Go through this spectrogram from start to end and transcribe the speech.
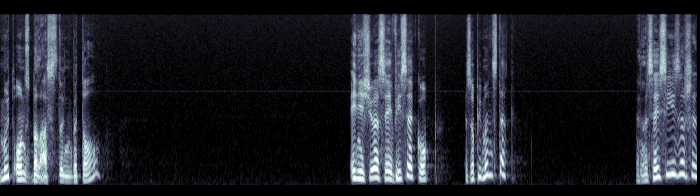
Moet ons belasting betaal? En Yeshua sê wie se kop is op die muntstuk? En hulle sê Caesar se.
